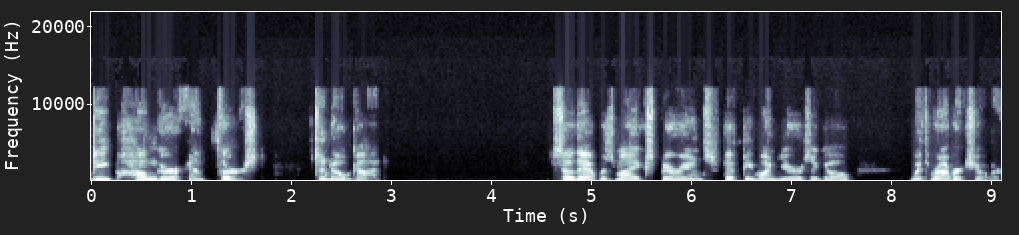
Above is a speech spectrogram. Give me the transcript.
deep hunger and thirst to know God. So that was my experience 51 years ago with Robert Schuller.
